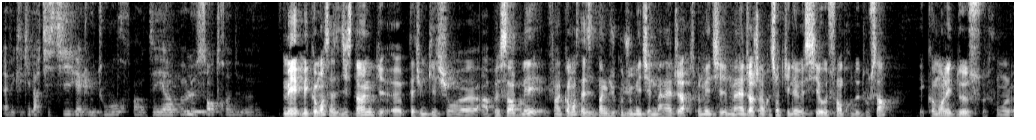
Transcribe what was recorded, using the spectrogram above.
avec l'équipe artistique, avec le tour. Enfin, es un peu le centre de. Mais, mais comment ça se distingue Peut-être une question un peu simple, mais enfin comment ça se distingue du coup du métier de manager? Parce que le métier de manager, j'ai l'impression qu'il est aussi au centre de tout ça. Et comment les deux se font le,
